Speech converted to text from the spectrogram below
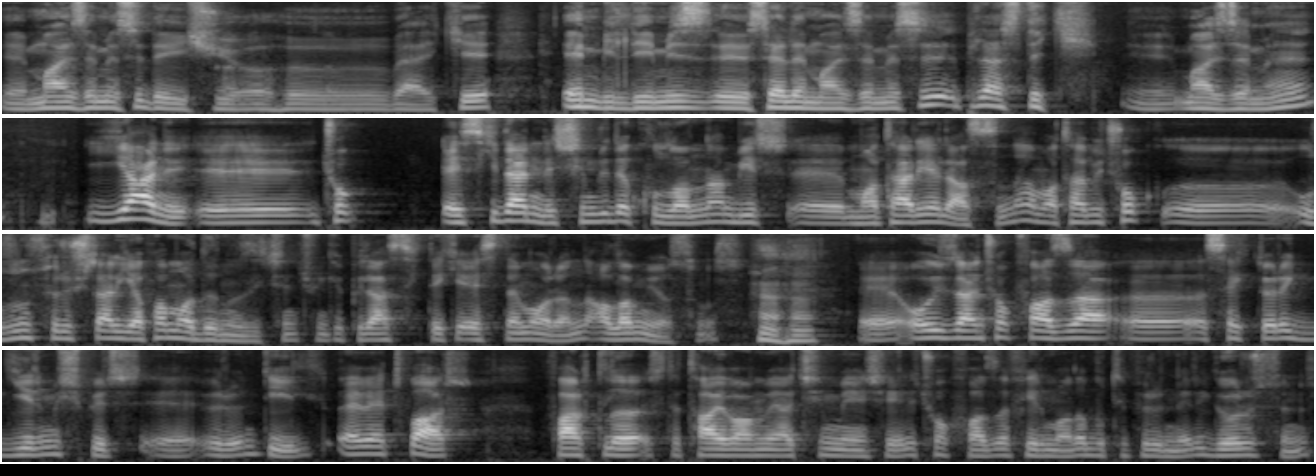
E, malzemesi değişiyor e, belki. En bildiğimiz e, sele malzemesi plastik e, malzeme. Yani e, çok eskiden de şimdi de kullanılan bir e, materyal aslında ama tabii çok e, uzun sürüşler yapamadığınız için çünkü plastikteki esneme oranını alamıyorsunuz. E, o yüzden çok fazla e, sektöre girmiş bir e, ürün değil. Evet var. Farklı işte Tayvan veya Çin menşeli çok fazla firmada bu tip ürünleri görürsünüz.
